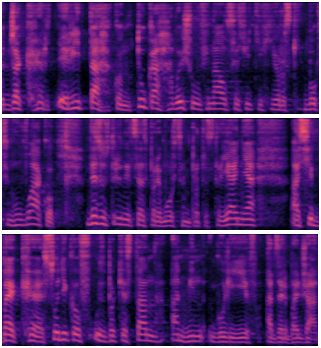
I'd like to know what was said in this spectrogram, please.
Джакріта Контука, вийшов у фінал всесвітніх ігор боксингу ВАКО, де зустрінеться з переможцем протистояння Асібек Содіков, Узбекистан, Амін Гулієв, Азербайджан.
